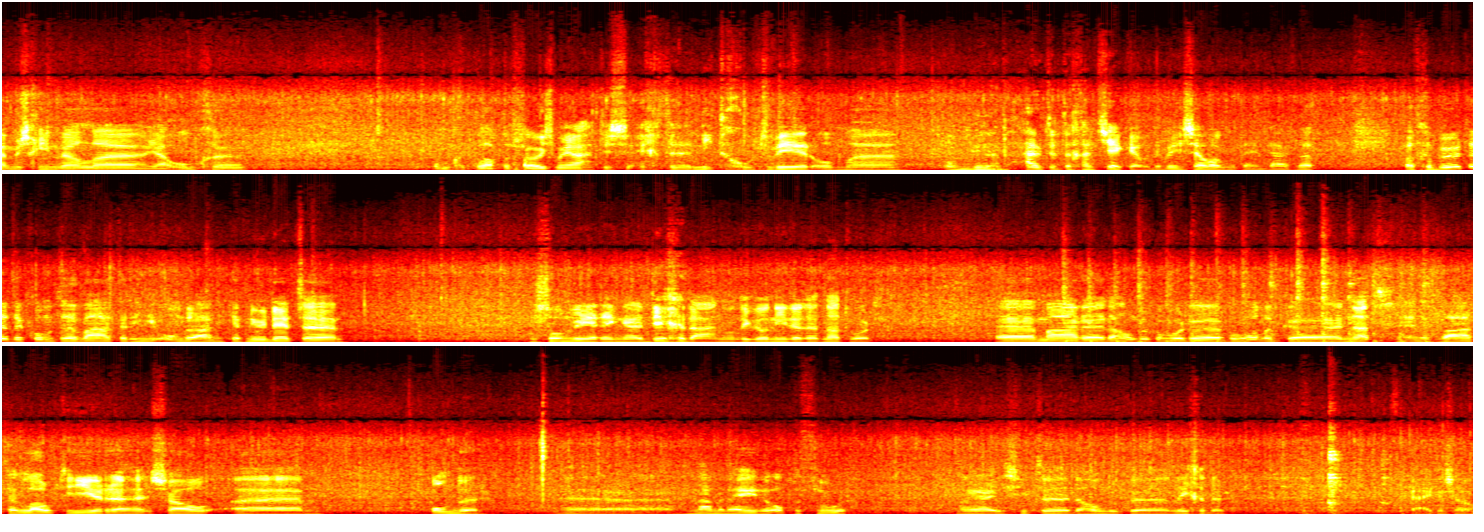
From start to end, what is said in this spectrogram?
eh, misschien wel eh, ja, omge, omgeklapt of zoiets. Maar ja, het is echt niet goed weer om, om nu naar buiten te gaan checken. Want dan ben je zelf ook meteen thuis. Wat, gebeurt er? Er komt water hier onderaan. Ik heb nu net de zonwering dicht gedaan, want ik wil niet dat het nat wordt. Maar de handdoeken worden behoorlijk eh, nat en het water loopt hier zo onder naar beneden op de vloer. Nou ja, je ziet eh, de handdoeken liggen er. Kijken zo.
